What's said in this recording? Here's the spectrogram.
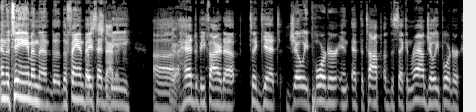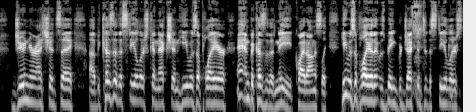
And the team and the, the, the fan base had to be uh, yeah. had to be fired up to get Joey Porter in at the top of the second round. Joey Porter Jr., I should say, uh, because of the Steelers connection, he was a player, and because of the need, quite honestly, he was a player that was being projected to the Steelers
